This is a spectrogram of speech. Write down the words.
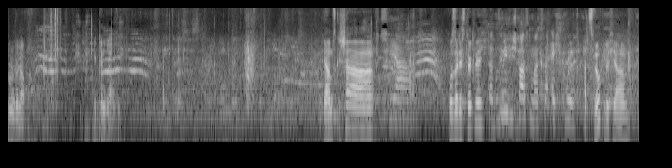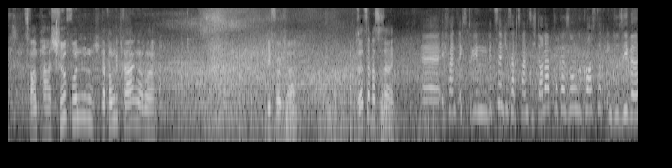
Hm, wir laufen. Wir können laufen. Wir haben es geschafft. Ja. Rosa, ist glücklich? Es hat ziemlich viel Spaß gemacht. Es war echt cool. Hat's wirklich, ja. Zwar ein paar Schürfwunden davongetragen, aber geht voll klar. Du sollst da was zu sagen? Äh, ich fand es extrem witzig. Es hat 20 Dollar pro Person gekostet, inklusive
